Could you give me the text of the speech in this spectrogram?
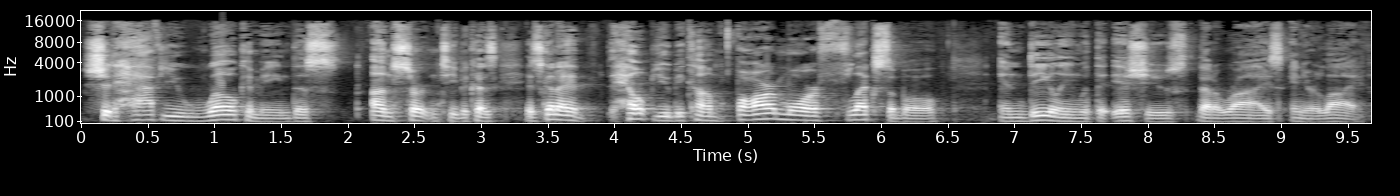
should have you welcoming this uncertainty because it's going to help you become far more flexible in dealing with the issues that arise in your life.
